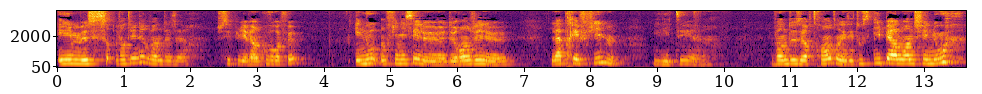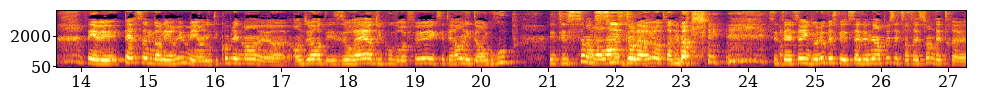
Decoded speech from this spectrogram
Et il me... sem- 21h ou 22h Je sais plus, il y avait un couvre-feu. Et nous, on finissait le, de ranger le l'après-film. Il était euh, 22h30, on était tous hyper loin de chez nous. Il y avait personne dans les rues, mais on était complètement euh, en dehors des horaires du couvre-feu, etc. On était en groupe, on était 5-6 Oh là là. dans la rue en train de marcher. C'était assez rigolo parce que ça donnait un peu cette sensation d'être... euh,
